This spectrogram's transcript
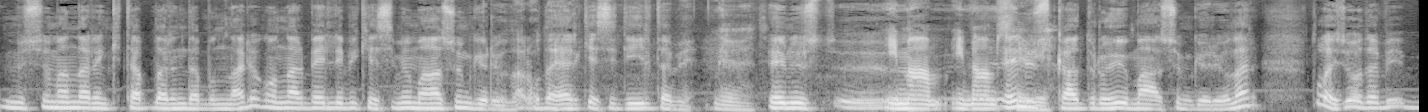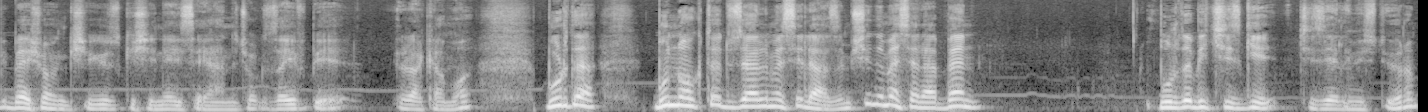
Müslümanların kitaplarında bunlar yok. Onlar belli bir kesimi masum görüyorlar. O da herkesi değil tabi. Evet. En üst e, İmam imam en seviye. üst kadroyu masum görüyorlar. Dolayısıyla o da bir, bir 5-10 kişi 100 kişi neyse yani çok zayıf bir rakam o. Burada bu nokta düzelmesi lazım. Şimdi mesela ben burada bir çizgi çizelim istiyorum.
